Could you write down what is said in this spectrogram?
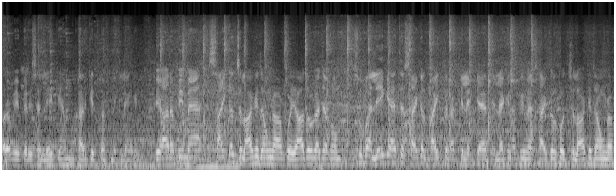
और अभी फिर इसे लेके हम घर की तरफ़ निकलेंगे। तो यार अभी मैं साइकिल चला के जाऊँगा, आपको याद होगा जब हम सुबह लेके आए थे, साइकिल बाइक पर रख के लेके आए थे, लेकिन अभी मैं साइकिल खुद चला के जाऊँगा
